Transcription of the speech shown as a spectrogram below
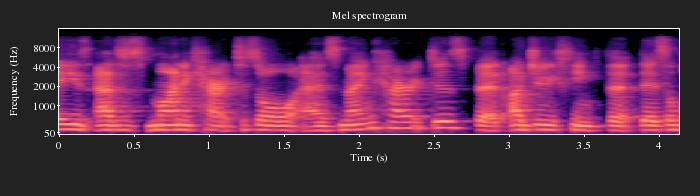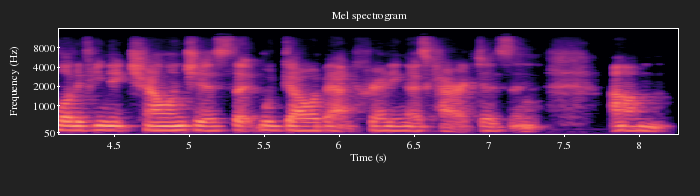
as, as minor characters or as main characters. But I do think that there's a lot of unique challenges that would go about creating those characters and um,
